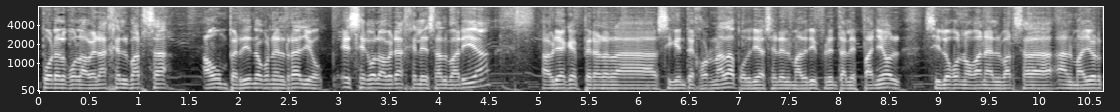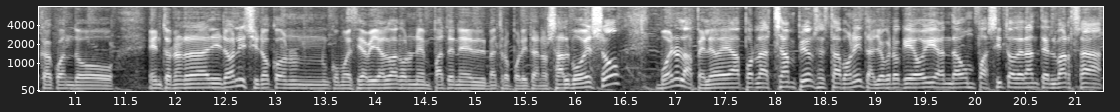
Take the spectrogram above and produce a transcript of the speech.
Por el golaveraje el Barça aún perdiendo con el Rayo, ese golaveraje le salvaría. Habría que esperar a la siguiente jornada, podría ser el Madrid frente al Español, si luego no gana el Barça al Mallorca cuando entonará el Irón y si no con, como decía Villalba, con un empate en el Metropolitano. Salvo eso, bueno, la pelea por las Champions está bonita. Yo creo que hoy han dado un pasito adelante el Barça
